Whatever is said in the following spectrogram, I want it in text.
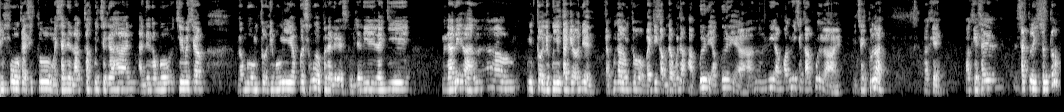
info kat situ macam ada langkah pencegahan ada nombor kira macam nombor untuk dibunyi apa semua pun ada kat situ. Jadi lagi menarik lah uh, untuk dia punya target audience. Tapi kalau untuk bagi kat budak-budak apa ni apa ni ha, ni abang ni cakap apa lah macam itulah. Okay, okay saya satu contoh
